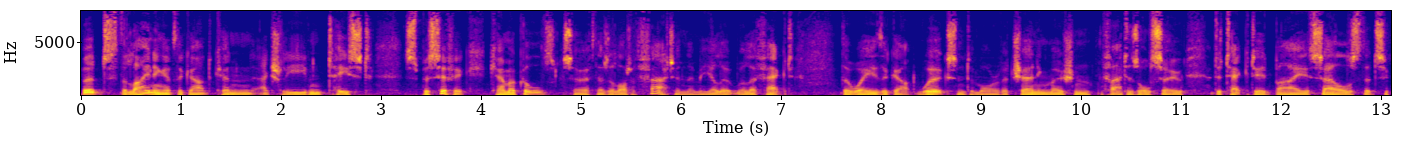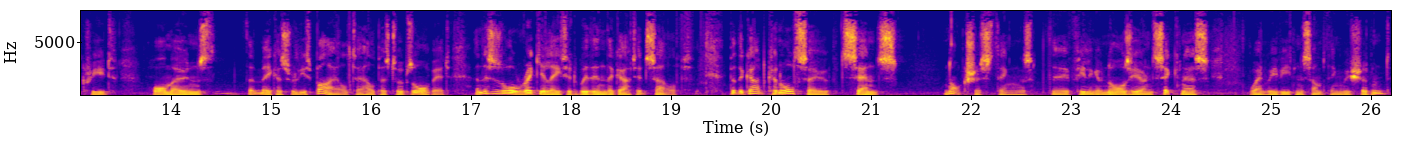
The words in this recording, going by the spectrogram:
but the lining of the gut can actually even taste specific chemicals. So if there's a lot of fat in the meal, it will affect the way the gut works into more of a churning motion. Fat is also detected by cells that secrete hormones that make us release bile to help us to absorb it. And this is all regulated within the gut itself. But the gut can also sense noxious things, the feeling of nausea and sickness when we've eaten something we shouldn't.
